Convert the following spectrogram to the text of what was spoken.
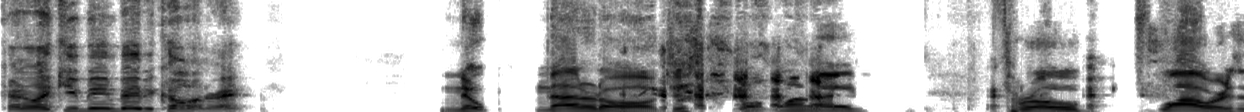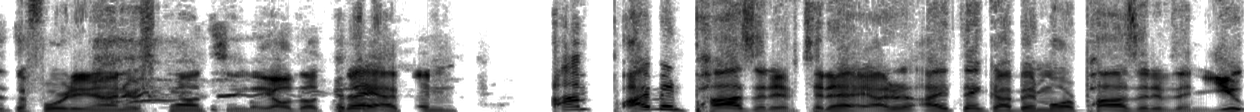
kind of like you being Baby Cohen, right? Nope, not at all. Just don't want to throw flowers at the 49ers constantly. Although today I've been I'm I've been positive today. I don't I think I've been more positive than you.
